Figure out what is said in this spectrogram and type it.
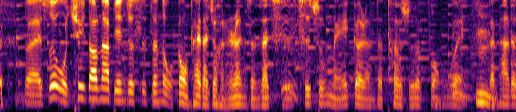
对，所以我去到那边就是真的，我跟我太太就很认真在吃，吃出每一个人的特殊的风味，嗯，跟它的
